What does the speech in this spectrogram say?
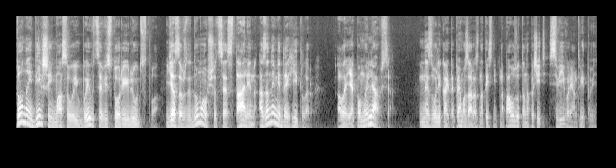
то найбільший масовий вбивця в історії людства. Я завжди думав, що це Сталін, а за ним іде Гітлер. Але я помилявся. Не зволікайте, прямо зараз натисніть на паузу та напишіть свій варіант відповіді.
